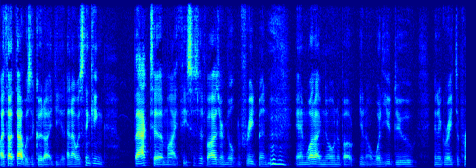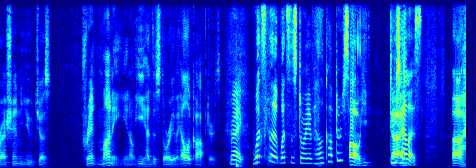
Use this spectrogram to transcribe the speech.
I thought that was a good idea. And I was thinking back to my thesis advisor, Milton Friedman, mm-hmm. and what I've known about, you know, what do you do in a Great Depression? You just print money. You know, he had the story of helicopters. Right. What's okay. the what's the story of helicopters? Oh, he do uh, tell us. Uh,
